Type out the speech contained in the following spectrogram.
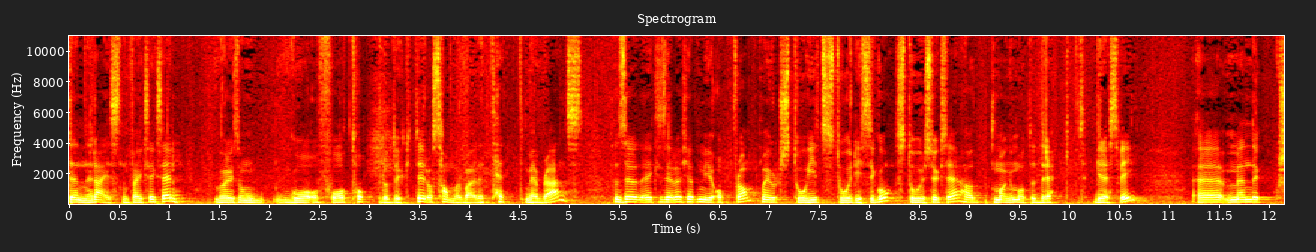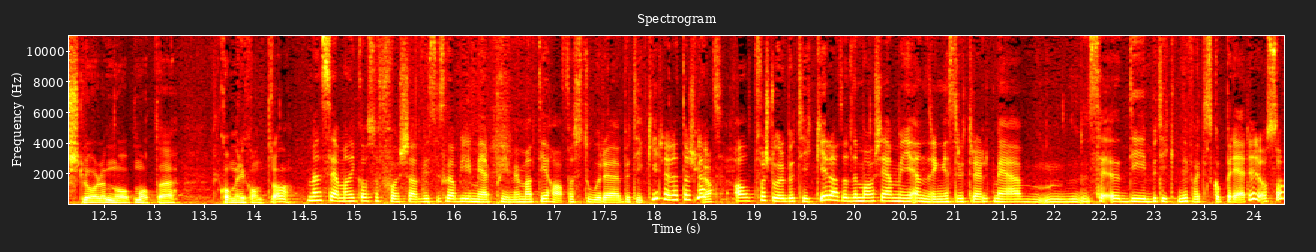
denne reisen for XXL, å liksom gå og få topprodukter og samarbeide tett med brands så XXL har kjøpt mye upfront, men har gjort stor, gitt stor risiko, stor suksess, har på mange måter drept Gressvig. Uh, men det slår dem nå på en måte kommer i kontra. Da. Men ser man ikke også for seg at hvis det skal bli mer premium, at de har for store butikker? rett og slett? Ja. Altfor store butikker? At det må skje mye endringer strukturelt med mm, de butikkene de faktisk opererer også?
